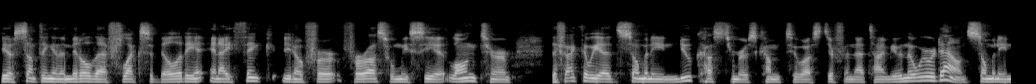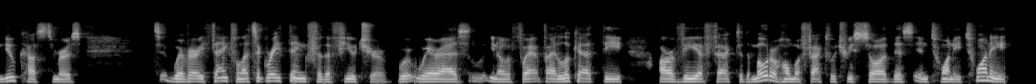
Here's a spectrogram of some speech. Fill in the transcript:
you know, something in the middle, that flexibility. And I think, you know, for, for us, when we see it long term, the fact that we had so many new customers come to us different that time, even though we were down, so many new customers we're very thankful. That's a great thing for the future. Whereas, you know, if, if I look at the RV effect or the motorhome effect, which we saw this in 2020,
